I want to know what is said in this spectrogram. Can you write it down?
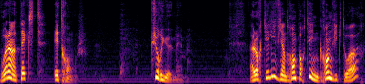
Voilà un texte étrange, curieux même. Alors qu'Élie vient de remporter une grande victoire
